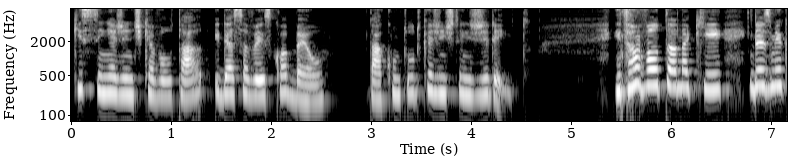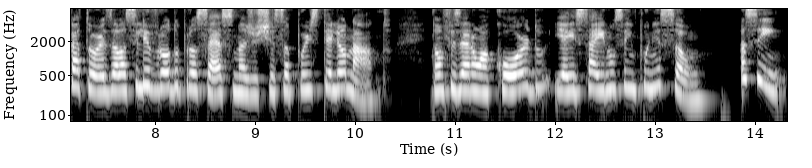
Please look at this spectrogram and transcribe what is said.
que sim, a gente quer voltar e dessa vez com a Bel, tá? Com tudo que a gente tem de direito. Então, voltando aqui, em 2014 ela se livrou do processo na justiça por estelionato. Então fizeram um acordo e aí saíram sem punição. Assim,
